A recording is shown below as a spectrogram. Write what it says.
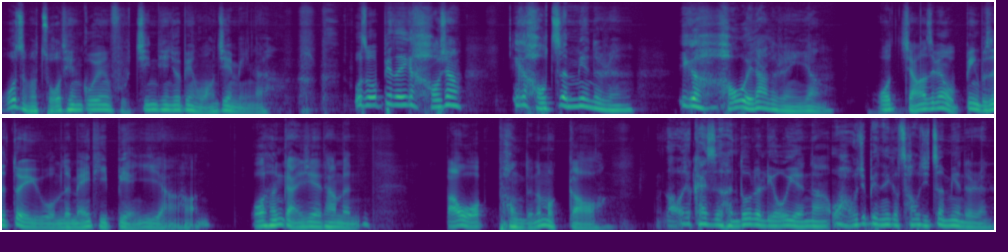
我怎么昨天郭彦甫，今天就变王建民了？我怎么变成一个好像一个好正面的人，一个好伟大的人一样？我讲到这边，我并不是对于我们的媒体贬义啊，哈。我很感谢他们把我捧得那么高，然后就开始很多的留言呐，哇，我就变成一个超级正面的人。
